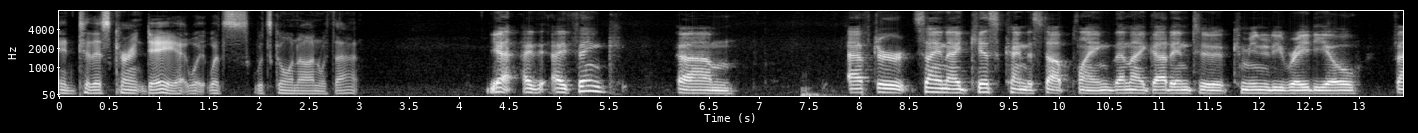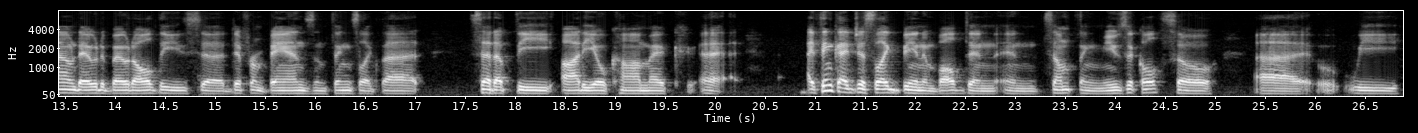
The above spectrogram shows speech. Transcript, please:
and to this current day, what's what's going on with that? Yeah, I I think. Um after Cyanide Kiss kind of stopped playing, then I got into community radio, found out about all these uh, different bands and things like that. Set up the audio comic. Uh, I think I just like being involved in in something musical. So uh, we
